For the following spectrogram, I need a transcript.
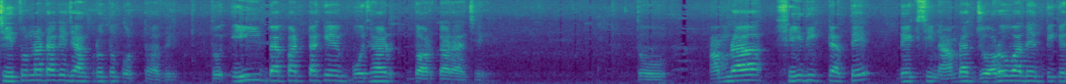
চেতনাটাকে জাগ্রত করতে হবে। তো এই ব্যাপারটাকে বোঝার দরকার আছে। তো আমরা সেই দিকটাতে দেখছি না, আমরা জড়বাদের দিকে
